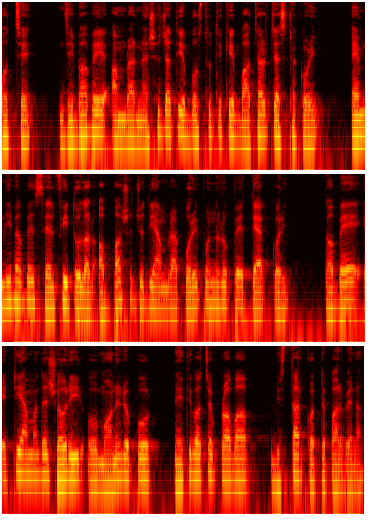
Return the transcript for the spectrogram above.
হচ্ছে, যেভাবে আমরা নেশাজাতীয় বস্তু থেকে বাঁচার চেষ্টা করি এমনিভাবে সেলফি তোলার অভ্যাস যদি আমরা পরিপূর্ণরূপে ত্যাগ করি তবে এটি আমাদের শরীর ও মনের ওপর নেতিবাচক প্রভাব বিস্তার করতে পারবে না।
